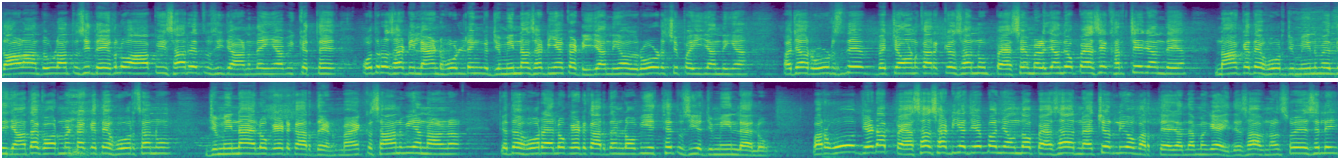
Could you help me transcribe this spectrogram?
ਦਾਲਾਂ ਦੂਲਾਂ ਤੁਸੀਂ ਦੇਖ ਲਓ, ਆਪ ਹੀ ਸਾਰੇ ਤੁਸੀਂ ਜਾਣਦੇ ਹੀ ਆ ਵੀ ਕਿੱਥੇ ਉਧਰੋਂ ਸਾਡੀ ਲੈਂਡ ਹੋਲਡਿੰਗ ਜ਼ਮੀਨਾਂ ਸਾਡੀਆਂ ਘਟੀ ਜਾਂਦੀਆਂ ਰੋਡਸ 'ਚ ਪਈ ਜਾਂਦੀਆਂ। ਅੱਛਾ ਰੋਡਸ ਦੇ ਵਿੱਚ ਆਉਣ ਕਰਕੇ ਸਾਨੂੰ ਪੈਸੇ ਮਿਲ ਜਾਂਦੇ, ਉਹ ਪੈਸੇ ਖਰਚੇ ਜਾਂਦੇ ਆ। ਨਾ ਕਿਤੇ ਹੋਰ ਜ਼ਮੀਨ ਮਿਲਦੀ, ਜਾਂ ਤਾਂ ਗਵਰਨਮੈਂਟ ਆ ਕਿਤੇ ਹੋਰ ਸਾਨੂੰ ਜ਼ਮੀਨਾਂ ਐਲੋਕੇਟ ਕਰ ਦੇਣ। ਮੈਂ ਕਿਸਾਨ ਵੀ ਆ ਨਾਲ ਨਾਲ, ਕਿਤੇ ਹੋਰ ਐਲੋਕੇਟ ਕਰ ਦੇਣ, ਲਓ ਵੀ ਇੱਥੇ ਤੁਸੀਂ ਇਹ ਜ਼ਮੀਨ ਲੈ ਲਓ। ਪਰ ਉਹ ਜਿਹੜਾ ਪੈਸਾ ਸਾਡੀਆਂ ਜੇਬਾਂ 'ਚ ਆਉਂਦਾ ਪੈਸਾ ਨੈਚੁਰਲੀ ਉਹ ਵਰਤਿਆ ਜਾਂਦਾ ਮਹਿੰਗਾਈ ਦੇ ਹਿਸਾਬ ਨਾਲ। ਸੋ ਇਸ ਲਈ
